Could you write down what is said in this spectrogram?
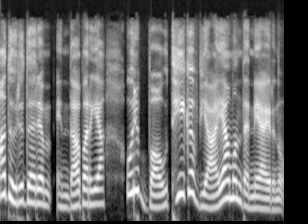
അതൊരു തരം എന്താ പറയാ ഒരു ബൗദ്ധിക വ്യായാമം തന്നെയായിരുന്നു.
